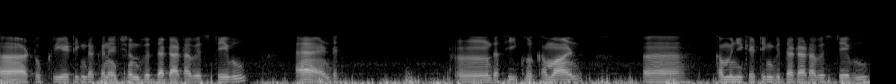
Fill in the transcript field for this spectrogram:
uh, to creating the connection with the database table and um, the SQL command uh, communicating with the database table.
